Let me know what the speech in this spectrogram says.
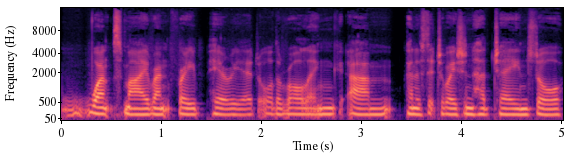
once my rent free period or the rolling um, kind of situation had changed, or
